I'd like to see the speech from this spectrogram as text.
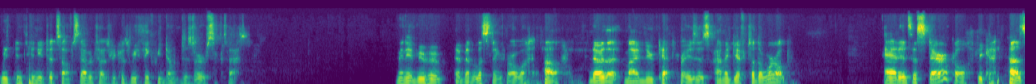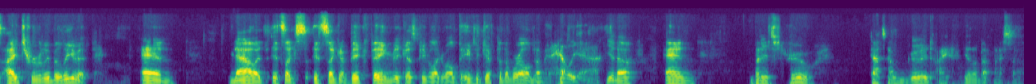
we continue to self-sabotage because we think we don't deserve success many of you who have been listening for a while know that my new catchphrase is I'm a gift to the world. And it's hysterical because I truly believe it. And now it's, it's like it's like a big thing because people are like, well, Dave's a gift to the world. And I'm like, hell yeah, you know? And but it's true. That's how good I feel about myself.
